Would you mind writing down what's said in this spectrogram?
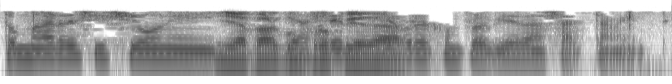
tomar decisiones y hablar con propiedad. Y con propiedad, exactamente.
